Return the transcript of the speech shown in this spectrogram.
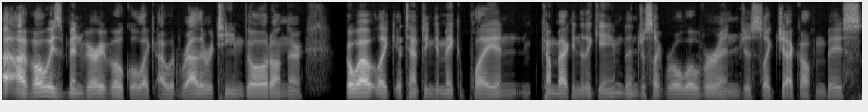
I- I've always been very vocal. Like I would rather a team go out on their go out like attempting to make a play and come back into the game than just like roll over and just like jack off in base.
